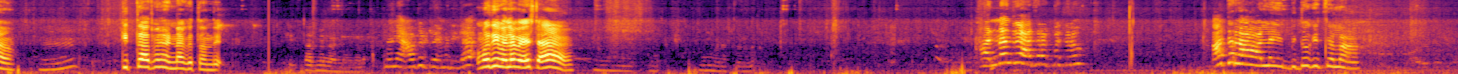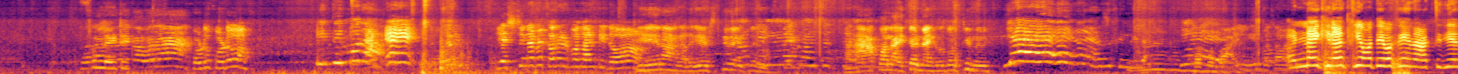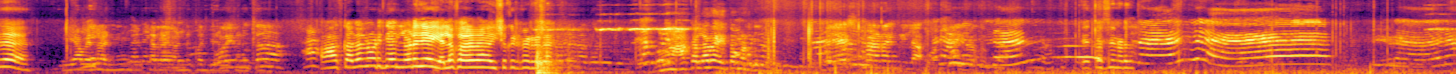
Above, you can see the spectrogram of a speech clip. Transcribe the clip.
ಕಿತ್ತಾದ್ಮೇಲೆ ಹಣ್ಣಾಗುತ್ತಾ ಅಂದೆ. ಕಿತ್ತಾದ್ಮೇಲೆ ಹಣ್ಣಾಗಲ್ಲ. ಮತ್ತೆ ಇವೆಲ್ಲ ವೇಸ್ಟಾ ಬಿದ್ದೋಗಿತ್ತಲ್ಲ? ಕೊಡು ಕೊಡು. ಎಷ್ಟು ದಿನ ಬೇಕಾದ್ರೂ ಇಡ್ಬೋದು ಆಂಟಿ ಇದು? ಏನಾಗಲ್ಲ ಎಷ್ಟು ದಿನ ಐತೆ ನಾನು ಹಾಕೋಲ್ಲ ಐತೆ ಹಣ್ಣಾಗಿರೋದು ತಿನ್ನಿ ಹಣ್ಣು ಹಾಕಿಲ್ಲ ಅಂತೀಯ ಮತ್ತೆ ಇವಾಗ ಏನು ಆಗ್ತಿದ್ಯದ ಯಾವೆಲ್ಲ ಹಣ್ಣು ಥರ ಹಣ್ಣು ಬಂದಿರೋ ಆ ಕಲರ್ ನೋಡಿದ್ಯಾ? ನೋಡಿದ್ಯಾ? ಎಲ್ಲೋ ಕಲರ್ ಇಷ್ಟ ಕಟ್ಕೊಂಡ್ರಲ್ಲ ಆ ಕಲರ್ ಐತೆ ಮಾಡಂಗಿಲ್ಲ. ತೋರಿಸಿ ನೋಡ್ದು ನೀನು ಆವಾಗ ತಿಂದಿದ್ದಲ್ವಾ ಸರಿ ಏ ಮಗಿಗೆ ಏನೋ ತಿನ್ಸ್ಬಿಟ್ಟು ಉಗ್ಳು ಹಾಕ್ತೀನಿ ಅವಳು ಯಾವ ನೀವು ತಿನ್ನೋದು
